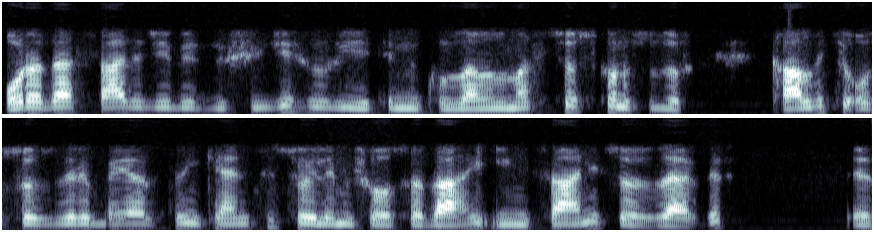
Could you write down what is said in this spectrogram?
Orada sadece bir düşünce hürriyetinin kullanılması söz konusudur. Kaldı ki o sözleri Beyazıt'ın kendisi söylemiş olsa dahi insani sözlerdir. E,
